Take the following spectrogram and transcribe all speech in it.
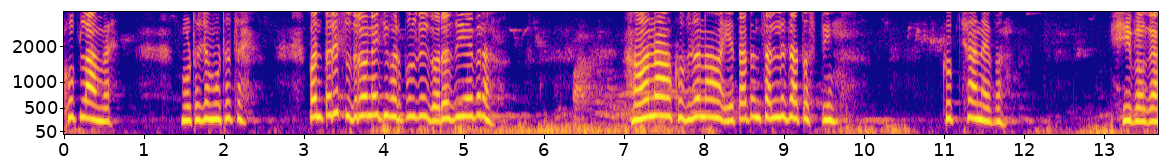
खूप लांब आहे. मोठंच्या मोठंच आहे. पण तरी सुधारवण्याची भरपूर काही गरजही आहे बरं. हो ना खूप जण येतात आणि चालले जात असतील. खूप छान आहे पण. ही बघा.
